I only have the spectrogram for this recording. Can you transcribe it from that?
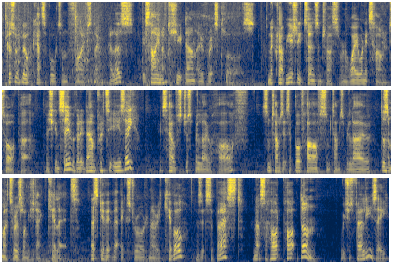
Because we've built catapult on five stone pillars, it's high enough to shoot down over its claws. And the crab usually turns and tries to run away when it's high on torpor. As you can see, we've got it down pretty easy. Its health's just below half. Sometimes it's above half, sometimes below. Doesn't matter as long as you don't kill it. Let's give it the extraordinary kibble, as it's the best. And that's the hard part done, which is fairly easy.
